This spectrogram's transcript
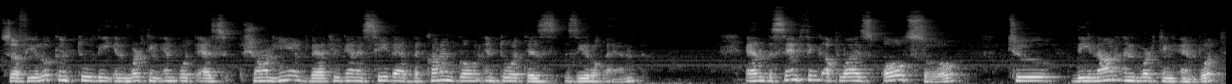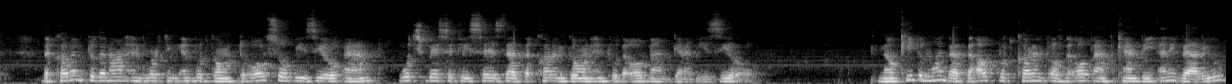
So if you look into the inverting input as shown here, that you're going to see that the current going into it is zero amp. And the same thing applies also to the non-inverting input. The current to the non-inverting input going to also be zero amp, which basically says that the current going into the op-amp going to be zero. Now keep in mind that the output current of the op-amp can be any value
